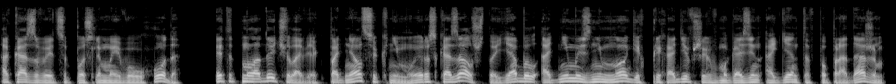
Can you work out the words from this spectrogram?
Оказывается, после моего ухода этот молодой человек поднялся к нему и рассказал, что я был одним из немногих приходивших в магазин агентов по продажам,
